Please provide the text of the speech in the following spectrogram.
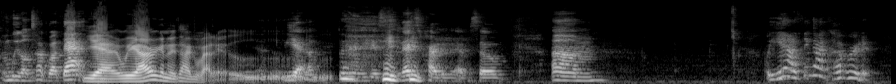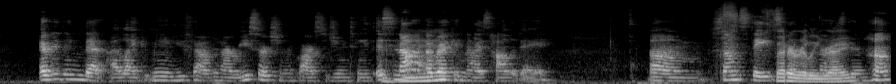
And we're going to talk about that. yeah, we are gonna talk about it. Ooh. Yeah, when we get to the next part of the episode. Um, but yeah, I think I covered everything that I like. Me and you found in our research in regards to Juneteenth. It's not a Mhm. recognized holiday. Um, some states Federally, right? them- Huh?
